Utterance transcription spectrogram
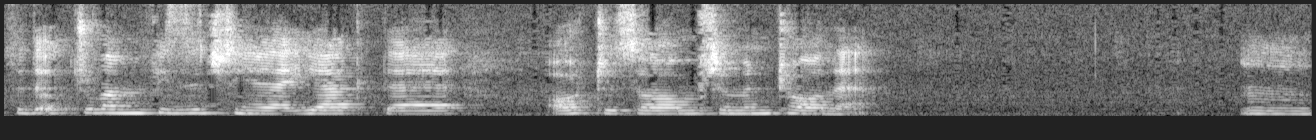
Wtedy odczuwamy fizycznie, jak te oczy są przemęczone. Mm.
